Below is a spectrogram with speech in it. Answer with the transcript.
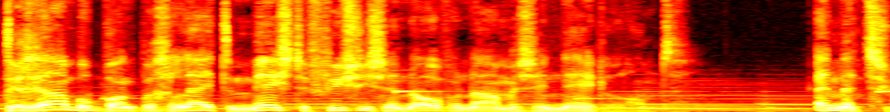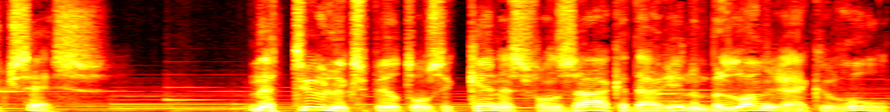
De Rabobank begeleidt de meeste fusies en overnames in Nederland. En met succes. Natuurlijk speelt onze kennis van zaken daarin een belangrijke rol.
